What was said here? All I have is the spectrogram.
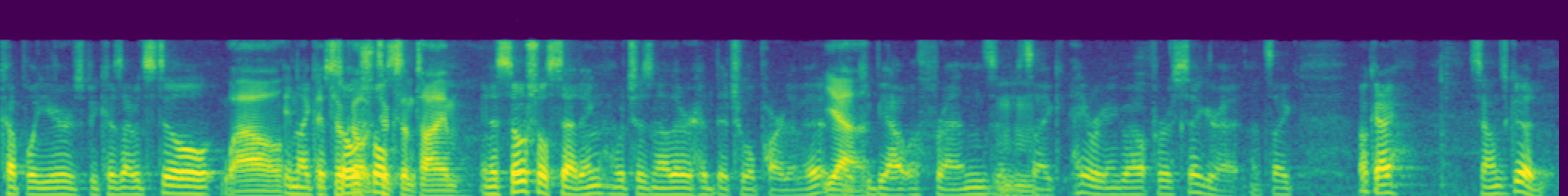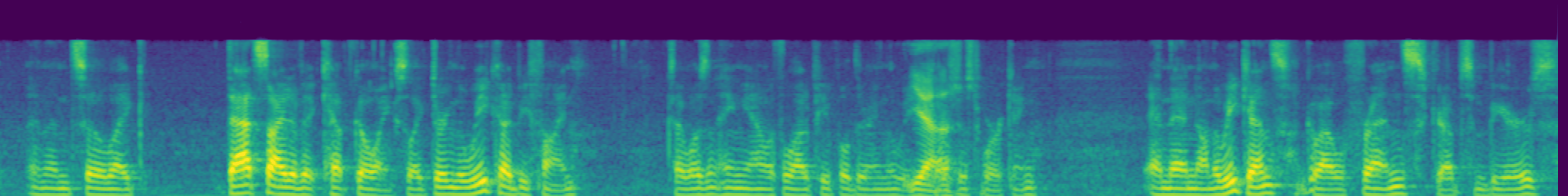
couple years because I would still Wow. In, like, it a took, social took some time. in a social setting, which is another habitual part of it. Yeah. Like you'd be out with friends and it's Mhm. like, hey, we're gonna go out for a cigarette. And it's like, okay, sounds good. And then so like that side of it kept going. So like during the week I'd be fine because I wasn't hanging out with a lot of people during the week. Yeah. I was just working. And then on the weekends, go out with friends, grab some beers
